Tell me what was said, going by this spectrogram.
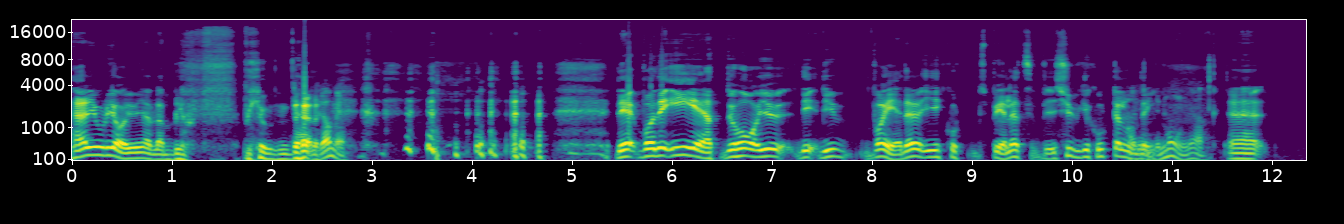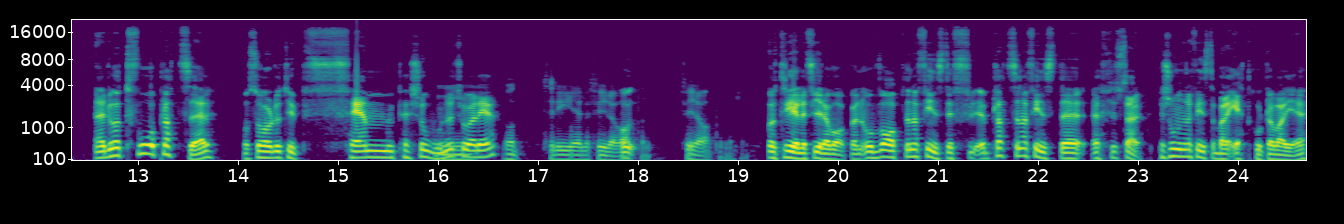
här gjorde jag ju en jävla bl blunder. jag med. Det, vad det är att du har ju, det, det vad är det i kort, spelet? 20 kort eller Ja, det är någonting. många. Eh, nej, du har två platser och så har du typ fem personer Mm. tror jag det är. Och tre eller fyra vapen. Fyra vapen kanske. Och tre eller fyra vapen. Och vapnen finns det, platserna finns det, eh, så här, personerna finns det bara ett kort av varje.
